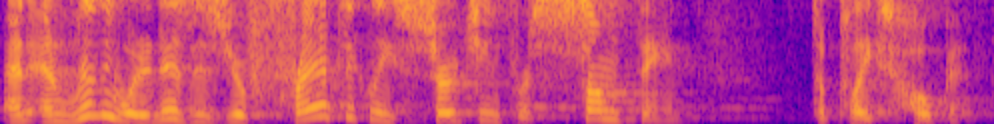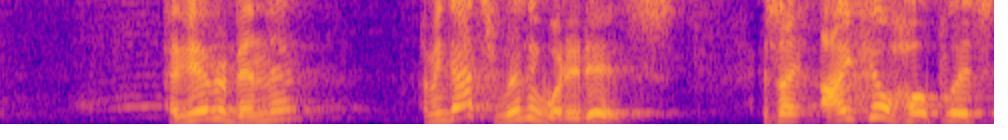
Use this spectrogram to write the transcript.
And, and really, what it is, is you're frantically searching for something to place hope in. Have you ever been there? I mean, that's really what it is. It's like, I feel hopeless,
